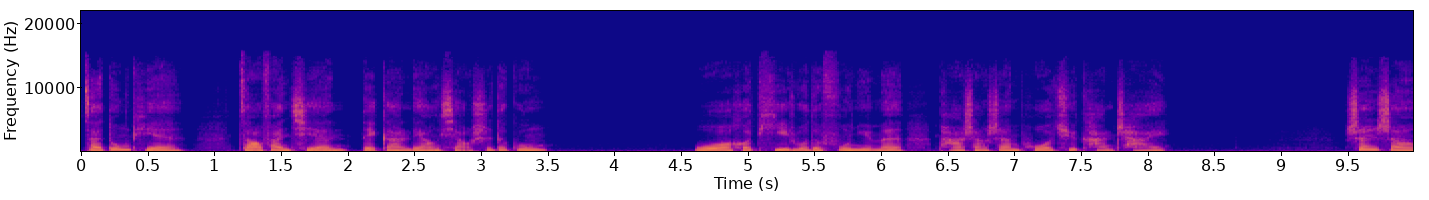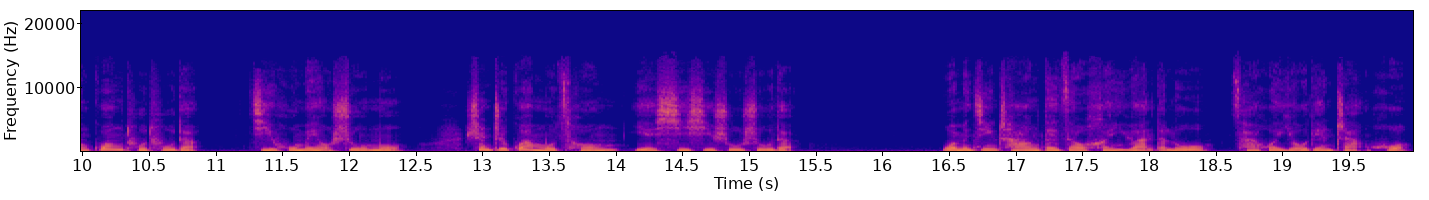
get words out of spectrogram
在冬天，早饭前得干两小时的工。我和体弱的妇女们爬上山坡去砍柴。山上光秃秃的，几乎没有树木，甚至灌木丛也稀稀疏疏的。我们经常得走很远的路才会有点斩获。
